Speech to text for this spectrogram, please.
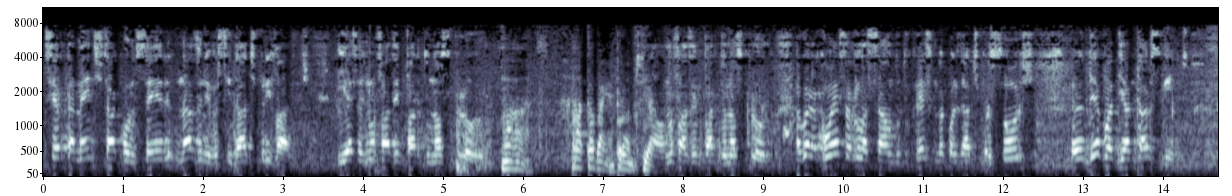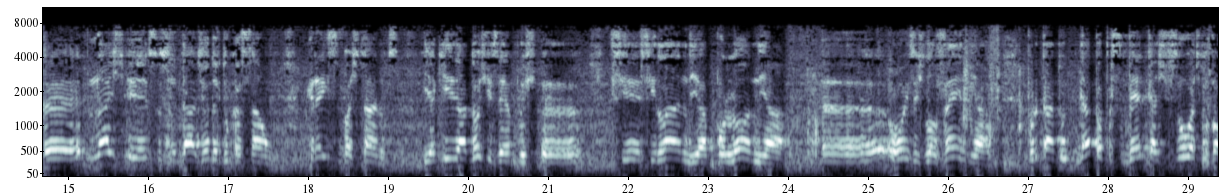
certamente está a acontecer nas universidades privadas. E essas não fazem parte do nosso pluro. Ah, ah tá bem, pronto, já. Não, não fazem parte do nosso pluro. Agora, com essa relação do decréscimo da qualidade dos professores, eh, devo adiantar o seguinte. eh, nas eh, sociedades onde a educação cresce bastante, e aqui há dois exemplos, Fi- Finlândia, Polônia, eh, ou Eslovênia, portanto, dá para perceber que as pessoas que vão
